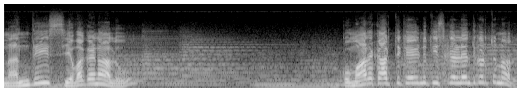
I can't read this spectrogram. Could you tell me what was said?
నంది శివగణాలు కుమార కార్తికేయుని తీసుకెళ్ళేందుకు వెళ్తున్నారు.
